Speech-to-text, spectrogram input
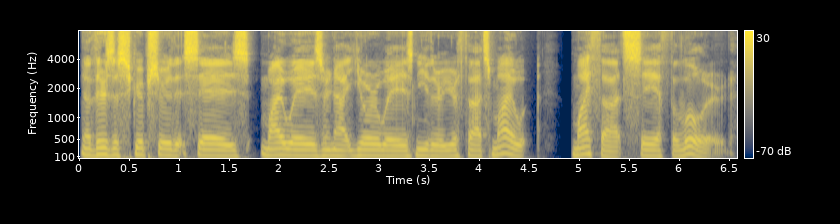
Now there's a scripture that says, "My ways are not your ways, neither are your thoughts my my thoughts," saith the Lord.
